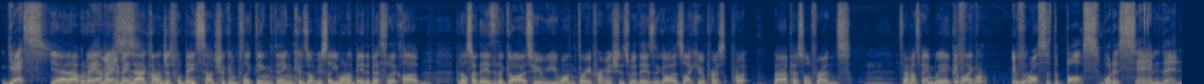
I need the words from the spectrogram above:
Yes. Yeah, that would be. Imagine Yes. being that kind of just would be such a conflicting thing because obviously you want to be the best of the club, but also these are the guys who you won three premierships with. These are the guys like your pro- uh, personal friends. So it must have been weird. 'cause, If, like, Ro- if Ross is the boss, what is Sam then?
